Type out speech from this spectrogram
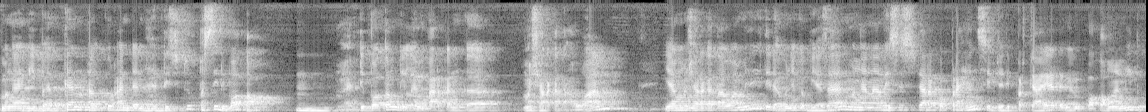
mengakibatkan Al-Quran dan hadis itu pasti dipotong. Hmm. nah, dipotong dilemparkan ke masyarakat awam. Yang masyarakat awam ini tidak punya kebiasaan menganalisis secara komprehensif jadi percaya dengan potongan itu.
